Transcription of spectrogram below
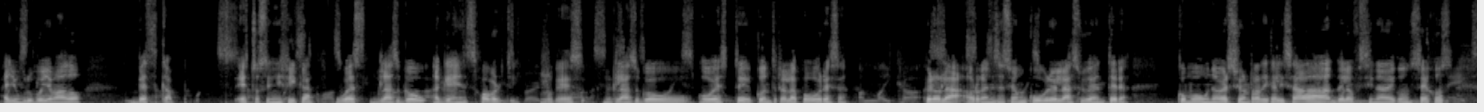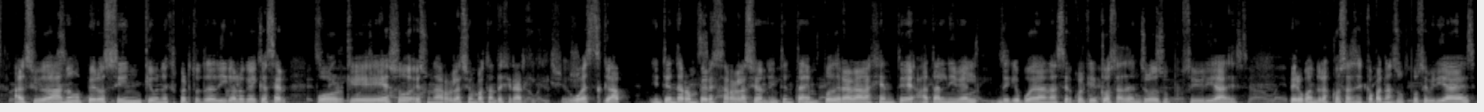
hay un grupo llamado BESCAP. Esto significa West Glasgow Against Poverty, lo que es Glasgow Oeste contra la pobreza. Pero la organización cubre la ciudad entera, como una versión radicalizada de la oficina de consejos al ciudadano, pero sin que un experto te diga lo que hay que hacer, porque eso es una relación bastante jerárquica. WestGap intenta romper esa relación, intenta empoderar a la gente a tal nivel de que puedan hacer cualquier cosa dentro de sus posibilidades. Pero cuando las cosas escapan a sus posibilidades,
